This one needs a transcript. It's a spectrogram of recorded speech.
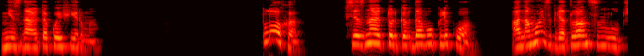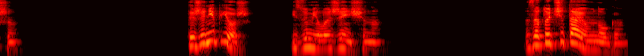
Не знаю такой фирмы. Плохо. Все знают только вдову Клико, а на мой взгляд, Лансон лучше. Ты же не пьешь, изумилась женщина. Зато читаю много,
